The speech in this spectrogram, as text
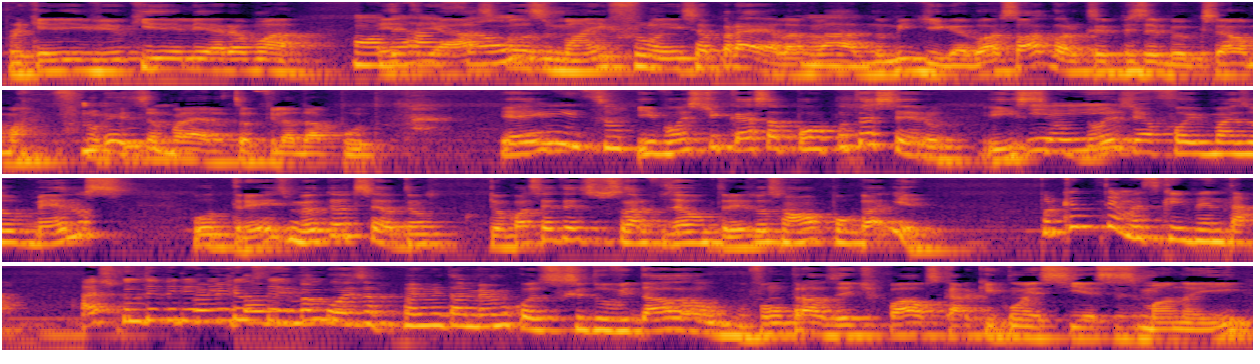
Porque ele viu que ele era uma, Uma entre. Uhum. aspas, má influência pra ela. Ah, não me diga. Agora, só agora que você percebeu que você é uma má influência pra ela, sua filha da puta. E aí, É isso. E vão esticar essa porra pro terceiro. Se E o aí- 2 já foi mais ou menos, o 3, meu Deus do céu, eu tenho, tenho quase certeza que se os caras fizerem um 3 vai ser uma porcaria. Por que não tem mais o que inventar? Acho que não deveria Vai nem ter o inventar a mesma segundo. coisa, vai inventar a mesma coisa. Se duvidar, vão trazer, tipo, ah, os caras que conheciam esses mano aí,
